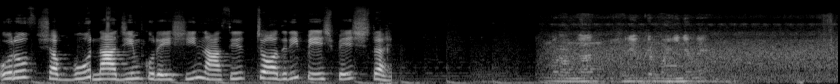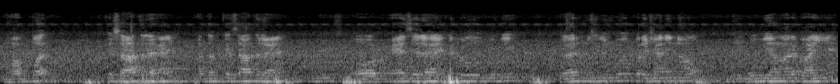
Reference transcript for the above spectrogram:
उर्फ़ शब्बूर, नाजिम कुरेशी, नासिर चौधरी पेश पेश रहे। रमज़ान शरीफ के महीने में मोहब्बत के साथ रहें, अदब के साथ रहें और ऐसे रहें कि लोगों को भी, गैर मुस्लिम को भी परेशानी ना हो, वो भी हमारे भाई हैं,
